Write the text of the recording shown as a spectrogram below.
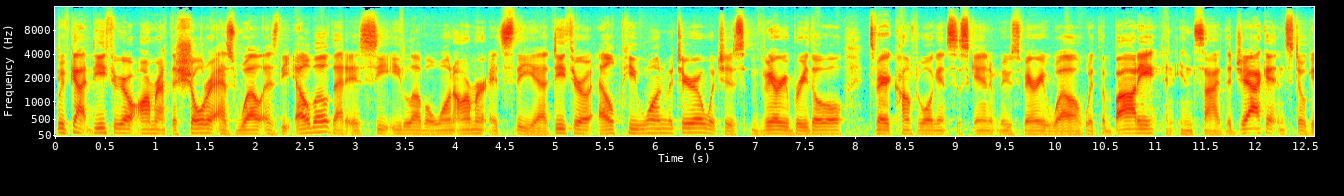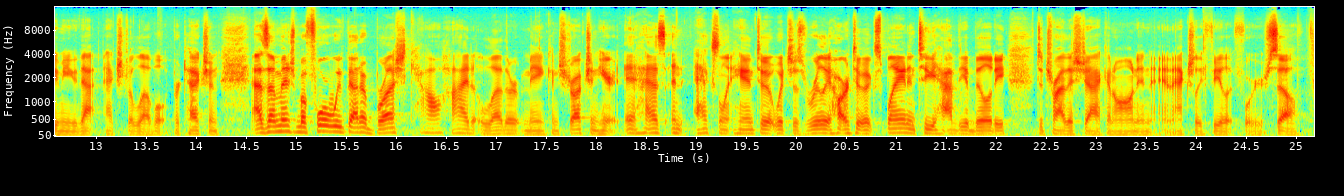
we've got D3O armor at the shoulder as well as the elbow. That is CE level 1 armor. It's the uh, D3O LP1 material, which is very breathable. It's very comfortable against the skin. It moves very well with the body and inside the jacket and still giving you that extra level of protection. As I mentioned before, we've got a brushed cowhide leather main construction here. It has an excellent hand to it, which is really hard to explain until you have the ability to try this jacket on and, and actually feel it for yourself.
